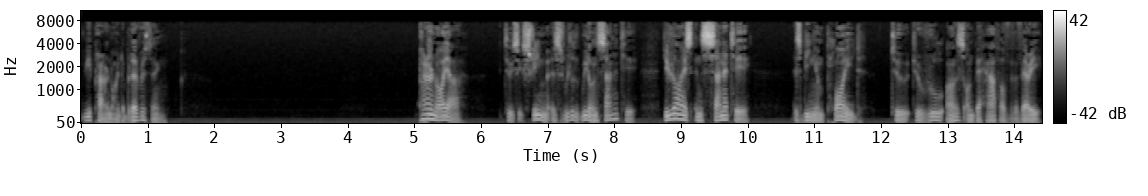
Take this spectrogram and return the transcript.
You'd be paranoid about everything. Paranoia to its extreme is real, real insanity. Do you realize insanity is being employed to, to rule us on behalf of a very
